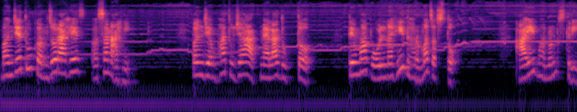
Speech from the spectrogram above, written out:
म्हणजे तू कमजोर आहेस असं नाही. पण जेव्हा तुझ्या आत्म्याला दुखतं तेव्हा बोलणंही धर्मच असतो. आई म्हणून स्त्री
